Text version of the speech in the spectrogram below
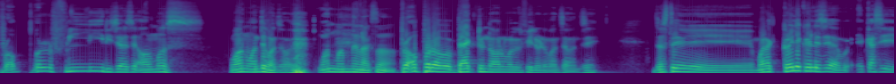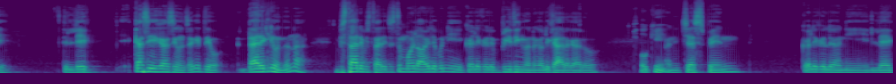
proper fully recharge चाहिँ अलमोस्ट वान मन्थै भन्छ होला। वान मन्थ नै लाग्छ? प्रपर अब ब्याक टु नर्मल फिल हुनु भन्छ भने चाहिँ। जस्तै मलाई कहिले कहिले चाहिँ अब एक्कासी त्यो लेग एक्कासी एक्कासी हुन्छ कि त्यो डाइरेक्टली हुँदैन। बिस्तारै बिस्तारै जस्तै मैले अहिले पनि कहिले कहिले ब्रिदिङ गर्नु अलिक गाह्रो गाह्रो। ओके। अनि चेस्ट पेन कहिले कहिले अनि लेग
